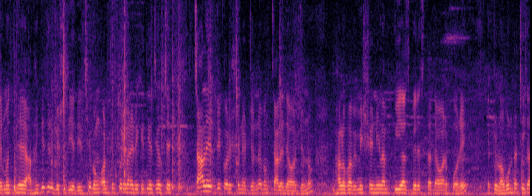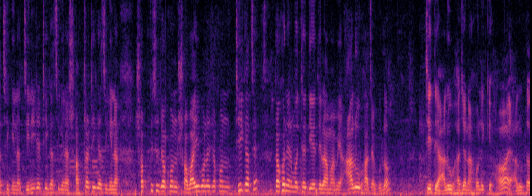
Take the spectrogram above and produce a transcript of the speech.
এর মধ্যে আধা কেজিরও বেশি দিয়ে দিয়েছি এবং অর্ধেক পরিমাণে রেখে দিয়েছি হচ্ছে চালের ডেকোরেশনের জন্য এবং চালে দেওয়ার জন্য। ভালোভাবে মিশিয়ে নিলাম পেঁয়াজ বেরেস্তা দেওয়ার পরে। একটু লবণটা ঠিক আছে কিনা, চিনিটা ঠিক আছে কিনা, স্বাদটা ঠিক আছে কিনা সব কিছু যখন সবাই বলে যখন ঠিক আছে, তখন এর মধ্যে দিয়ে দিলাম আমি আলু ভাজাগুলো। চিতে আলু ভাজা না হলে কি হয়? আলুটা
